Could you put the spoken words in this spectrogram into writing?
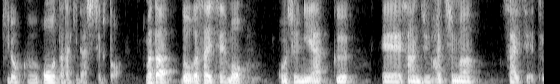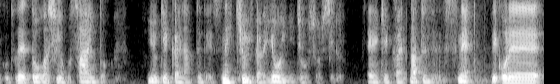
記録を叩き出していると。また、動画再生も今週238万再生ということで、動画使用も3位という結果になっててですね、9位から4位に上昇している、えー結果になっててですね、で、これ、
